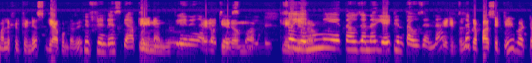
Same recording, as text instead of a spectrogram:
మళ్ళీ ఫిఫ్టీన్ డేస్ గ్యాప్ ఉంటుంది. Fifteen days gap cleaning cleaning so ఎన్ని thousand eighteen thousand capacity but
